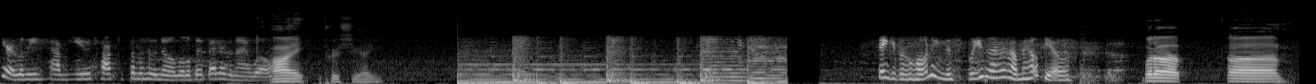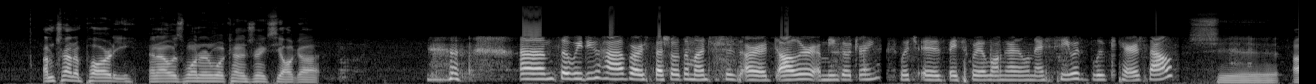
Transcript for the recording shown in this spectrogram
here, let me have you talk to someone who know a little bit better than I will. I appreciate it. Thank you for honing this, please. How I may I help you? What up? Uh, I'm trying to party, and I was wondering what kind of drinks y'all got. Um, so we do have our special of the month, which is our dollar amigo drink, which is basically a Long Island iced tea with blue curaçao. Shit. I.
